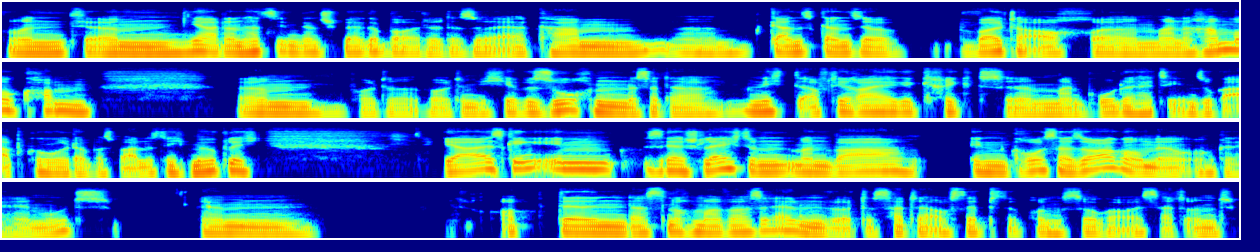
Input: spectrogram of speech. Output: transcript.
Und ähm, ja, dann hat es ihn ganz schwer gebeutelt. Also er kam ähm, ganz, ganz, er wollte auch äh, mal nach Hamburg kommen, ähm, wollte, wollte mich hier besuchen. Das hat er nicht auf die Reihe gekriegt. Äh, mein Bruder hätte ihn sogar abgeholt, aber es war alles nicht möglich. Ja, es ging ihm sehr schlecht und man war in großer Sorge um Onkel Helmut. Ähm, ob denn das nochmal was werden wird. Das hat er auch selbst übrigens so geäußert. Und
